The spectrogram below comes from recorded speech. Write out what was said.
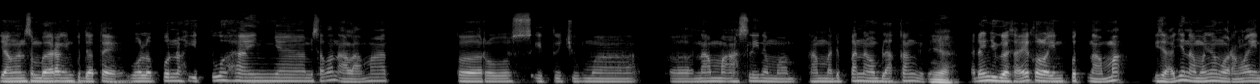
Jangan sembarang input data ya. Walaupun itu hanya misalkan alamat, terus itu cuma uh, nama asli, nama nama depan, nama belakang gitu. Ya. Kadang juga saya kalau input nama bisa aja namanya sama orang lain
